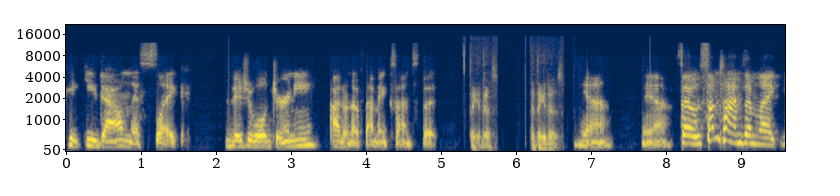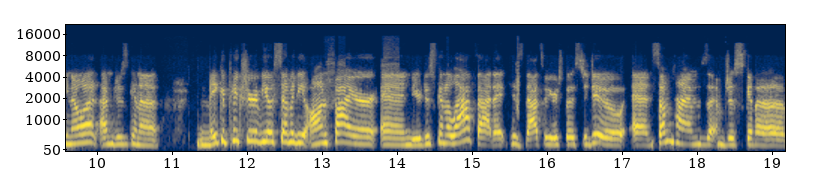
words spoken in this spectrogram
take you down this like visual journey. I don't know if that makes sense, but I think it does. I think it does. Yeah. Yeah. So sometimes I'm like, you know what? I'm just going to make a picture of Yosemite on fire and you're just going to laugh at it because that's what you're supposed to do. And sometimes I'm just going to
